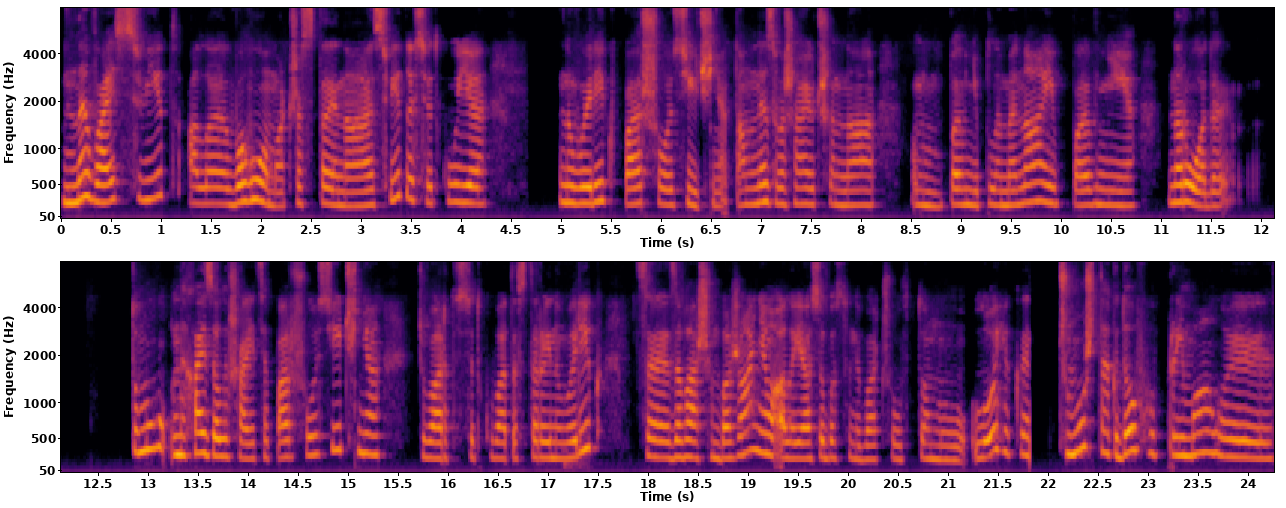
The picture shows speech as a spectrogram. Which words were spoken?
Не весь світ, але вагома частина світу святкує Новий рік 1 січня, там, незважаючи на певні племена і певні народи. Тому нехай залишається 1 січня, чи варто святкувати старий новий рік. Це за вашим бажанням, але я особисто не бачу в тому логіки. Чому ж так довго приймали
